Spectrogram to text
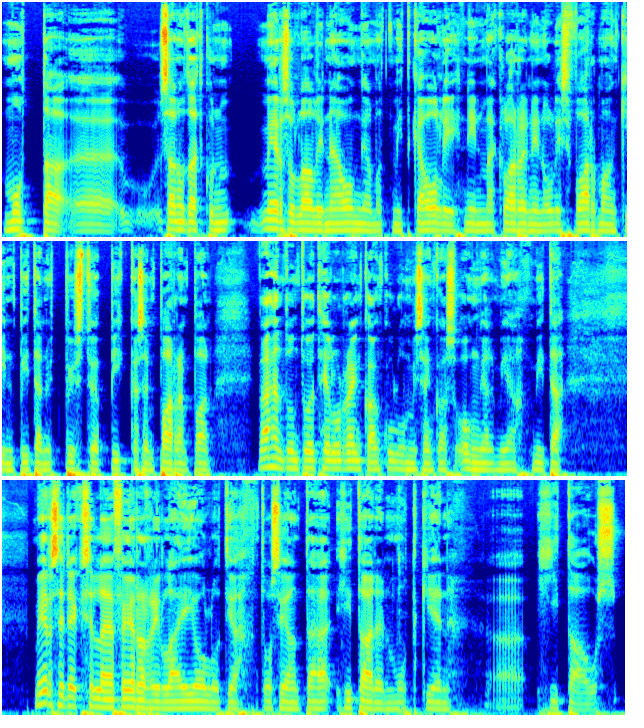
mutta äh, sanotaan, että kun Mersulla oli nämä ongelmat, mitkä oli, niin McLarenin olisi varmaankin pitänyt pystyä pikkasen parempaan. Vähän tuntuu, että heillä on renkaan kulumisen kanssa ongelmia, mitä Mercedesellä ja Ferrarilla ei ollut, ja tosiaan tämä hitaiden mutkien äh, hitaus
